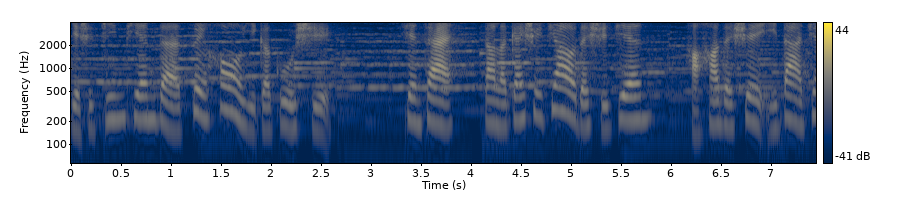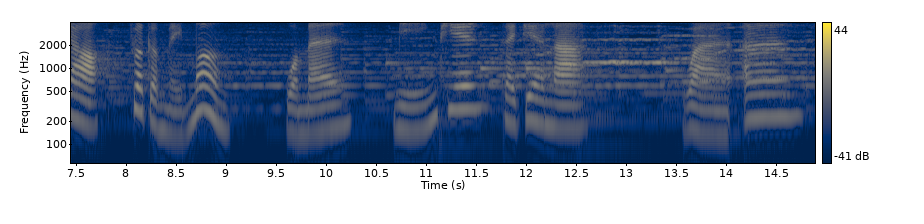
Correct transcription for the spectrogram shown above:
也是今天的最后一个故事，现在到了该睡觉的时间，好好的睡一大觉，做个美梦。我们明天再见啦，晚安。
